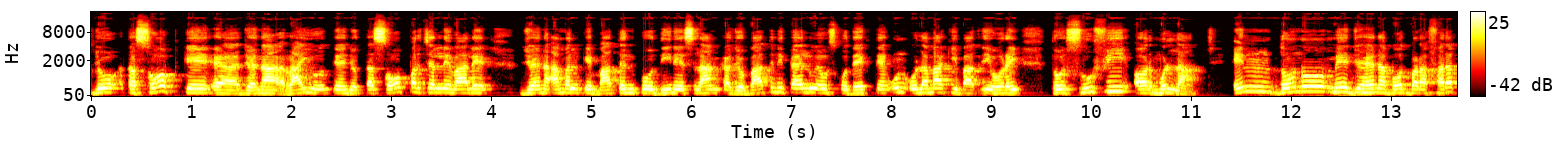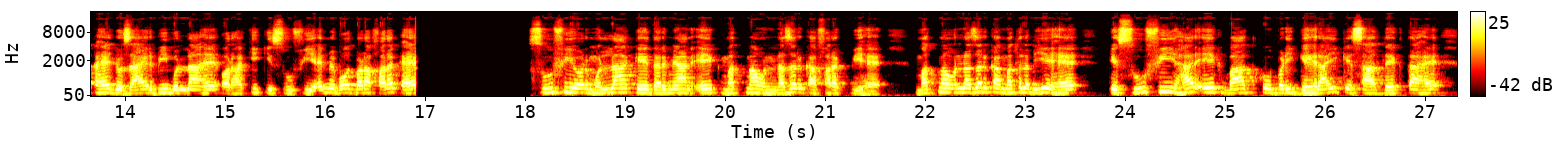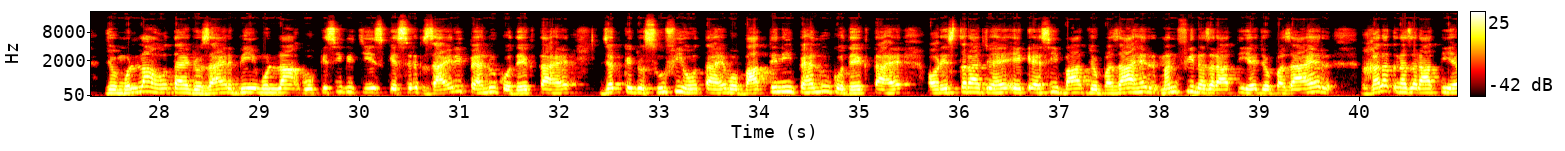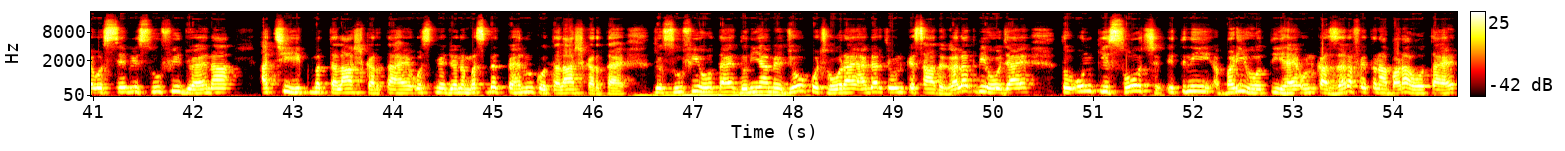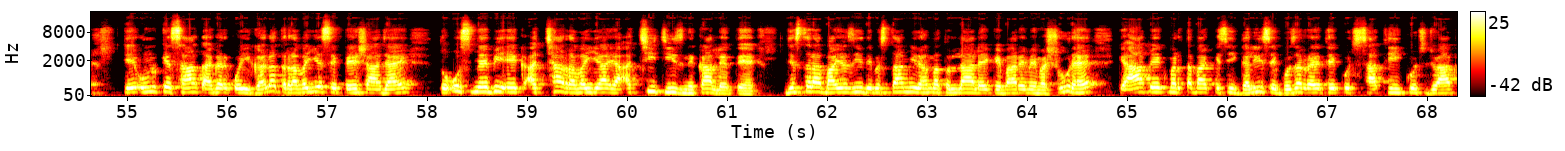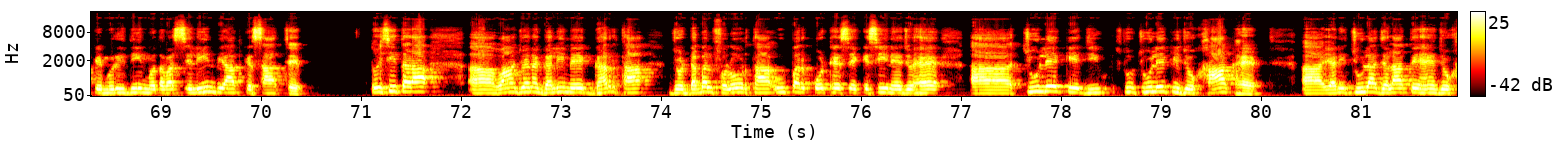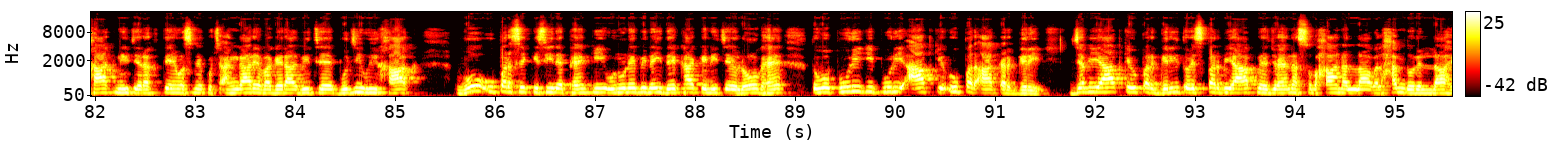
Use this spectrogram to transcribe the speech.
जो तसौफ के जो है ना, राई होते हैं, जो तसौफ पर चलने वाले, जो है ना, अमल के बातिन को, दीन इस्लाम का जो बातनी पहलू है, उसको देखते हैं। उन उलमा की बात नहीं हो रही। तो सूफी और मुल्ला इन दोनों में जो है ना बहुत बड़ा फ़र्क है, जो ज़ाहिर भी मुल्ला है और हकीकी सूफी है। इनमें बहुत बड़ा फ़र्क है। सूफी और मुल्ला के दरमियान एक मतमा नज़र का फ़र्क भी है। मतमा नज़र का मतलब ये है कि सूफी हर एक बात को बड़ी गहराई के साथ देखता है। जो मुल्ला होता है, जो ज़ाहिर भी मुल्ला, वो किसी भी चीज़ के सिर्फ़ ज़ाहरी पहलू को देखता है, जबकि जो सूफी होता है, वो बातिनी पहलू को देखता है। और इस तरह जो है, एक ऐसी बात जो बज़ाहिर मनफी नज़र आती है, जो बज़ाहिर गलत नज़र आती है, उससे भी सूफी जो है ना अच्छी हिकमत तलाश करता है, उसमें जो है ना मस्बत पहलू को तलाश करता है। जो सूफी होता है, दुनिया में जो कुछ हो रहा है अगर उनके साथ गलत भी हो जाए तो उनकी सोच इतनी बड़ी होती है, उनका ज़रफ़ इतना बड़ा होता है, कि उनके साथ अगर कोई गलत रवैये से पेश आ जाए तो उसमें भी एक अच्छा रवैया या अच्छी चीज़ निकाल लेते हैं। जिस तरह बायजीद बस्तामी रहमत के बारे में मशहूर है, कि आप एक मरतबा किसी गली से गुजर रहे थे, कुछ साथी, कुछ जो आपके मुरीदीन मुतवसलिन भी आपके साथ थे तो इसी तरह वहाँ जो है ना गली में एक घर था, जो डबल फ्लोर था, ऊपर कोठे से किसी ने जो है चूल्हे के चूल्हे की जो खाक है यानी चूल्हा जलाते हैं, जो खाक नीचे रखते हैं, उसमें कुछ अंगारे वगैरह भी थे बुझी हुई खाक, वो ऊपर से किसी ने फेंकी, उन्होंने भी नहीं देखा कि नीचे लोग हैं तो वो पूरी की पूरी आपके ऊपर आकर गिरी। जब ये आपके ऊपर गिरी तो इस पर भी आपने जो है ना सुबहान अल्लाह अलहमदिल्ला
